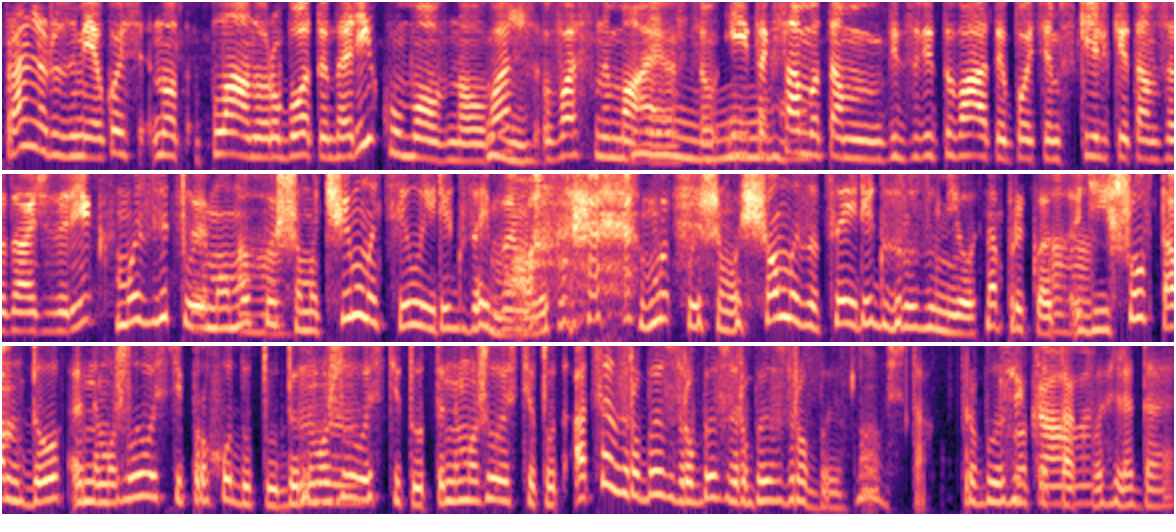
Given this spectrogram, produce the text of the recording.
правильно розумію, якогось ну плану роботи на рік умовно. У вас ні. у вас немає ні, в цьому, ні, і так само там відзвітувати потім скільки там задач за рік. Ми звітуємо. Це... Ми ага. пишемо, чим ми цілий рік займалися. Ми пишемо, що ми за цей рік зрозуміли. Наприклад, ага. дійшов там до неможливості проходу тут, до неможливості тут, до неможливості тут. А це зробив, зробив, зробив, зробив. Ну ось так приблизно Цікаво. це так виглядає.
